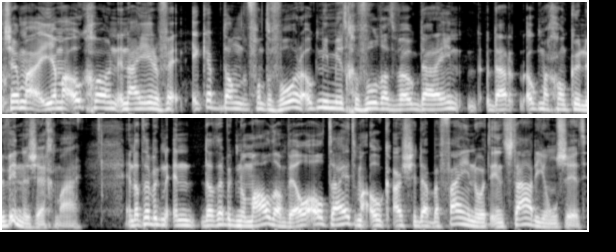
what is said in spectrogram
Zeg maar, ja, maar ook gewoon naar Heerenveen. Ik heb dan van tevoren ook niet meer het gevoel dat we ook daarheen, daar ook maar gewoon kunnen winnen, zeg maar. En dat, heb ik, en dat heb ik normaal dan wel altijd. Maar ook als je daar bij Feyenoord in het stadion zit.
